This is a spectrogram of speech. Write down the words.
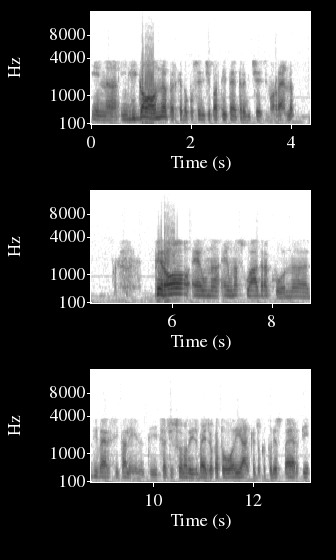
in, in Ligue 1 perché dopo 16 partite è tredicesimo il Ren però è una, è una squadra con eh, diversi talenti cioè ci sono dei bei giocatori anche giocatori esperti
